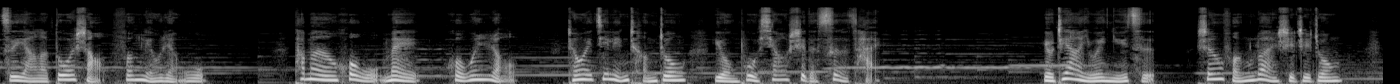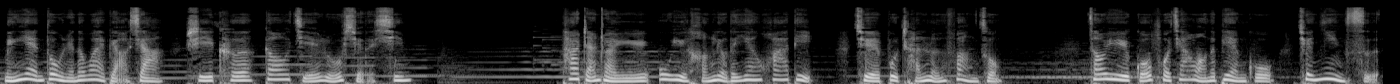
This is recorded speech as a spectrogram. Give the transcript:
滋养了多少风流人物？他们或妩媚，或温柔，成为金陵城中永不消逝的色彩。有这样一位女子，生逢乱世之中，明艳动人的外表下是一颗高洁如雪的心。他辗转于物欲横流的烟花地，却不沉沦放纵；遭遇国破家亡的变故，却宁死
